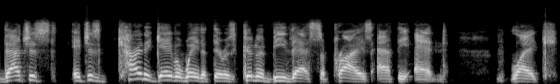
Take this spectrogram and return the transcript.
that just it just kind of gave away that there was going to be that surprise at the end. Like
